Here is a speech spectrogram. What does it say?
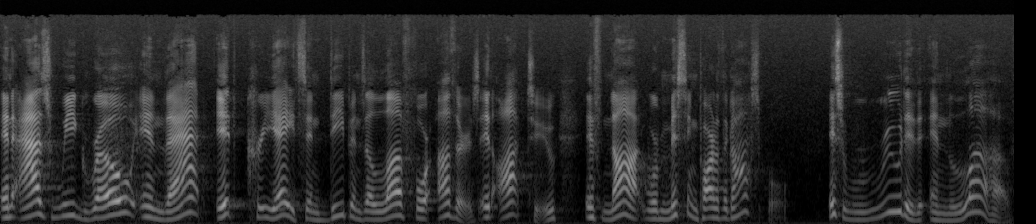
And as we grow in that, it creates and deepens a love for others. It ought to. If not, we're missing part of the gospel. It's rooted in love.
